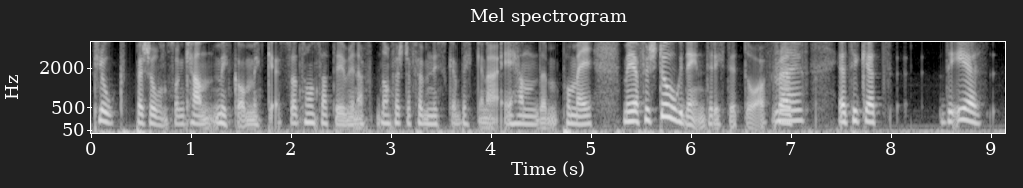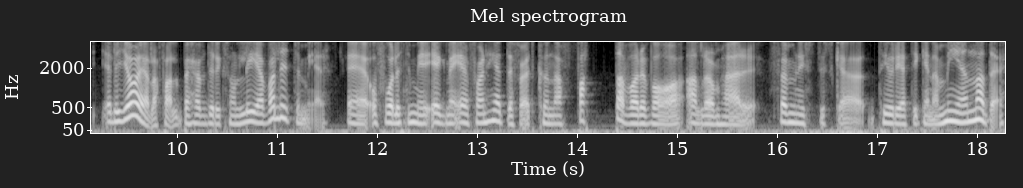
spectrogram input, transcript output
klok person som kan mycket om mycket. Så att hon satte ju mina, de första feministiska böckerna i handen på mig. Men jag förstod det inte riktigt då. För Nej. att jag tycker att det är, eller jag i alla fall, behövde liksom leva lite mer. Eh, och få lite mer egna erfarenheter för att kunna fatta vad det var alla de här feministiska teoretikerna menade.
